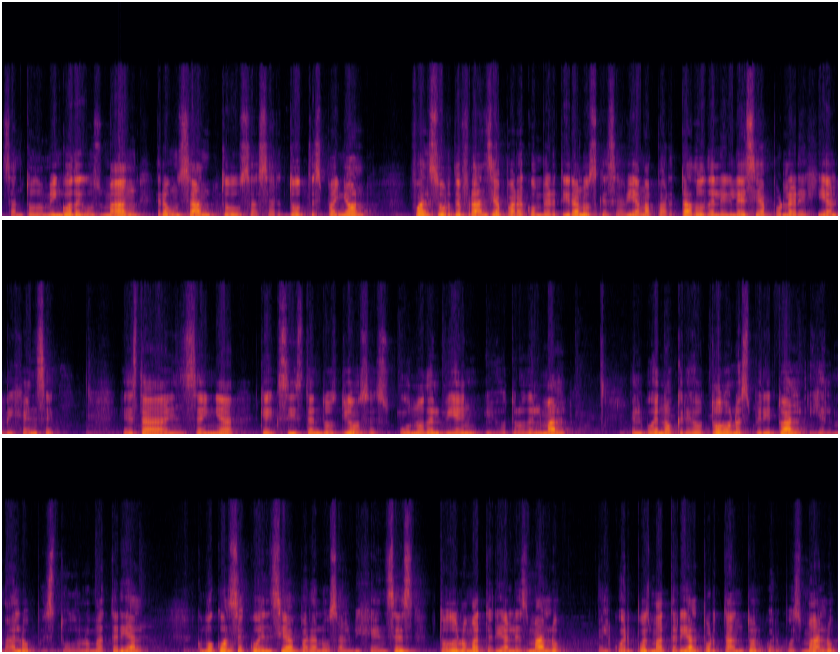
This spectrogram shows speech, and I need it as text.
Santo Domingo de Guzmán era un santo sacerdote español. Fue al sur de Francia para convertir a los que se habían apartado de la iglesia por la herejía albigense. Esta enseña que existen dos dioses, uno del bien y otro del mal. El bueno creó todo lo espiritual y el malo pues todo lo material. Como consecuencia, para los albigenses, todo lo material es malo. El cuerpo es material, por tanto, el cuerpo es malo.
